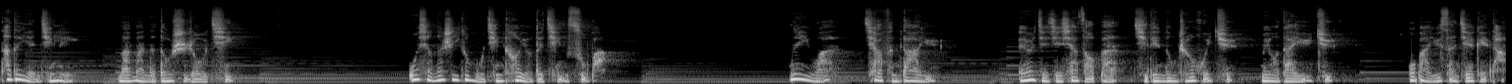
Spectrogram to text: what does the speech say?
他的眼睛里。满满的都是柔情，我想那是一个母亲特有的情愫吧。那一晚恰逢大雨，L 姐姐下早班骑电动车回去，没有带雨具，我把雨伞借给她，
